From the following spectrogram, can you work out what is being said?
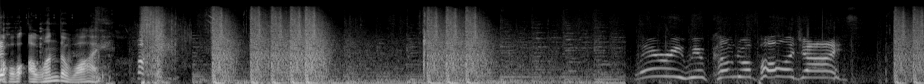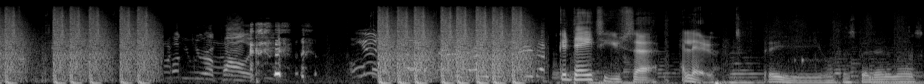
Oh, I wonder why. Larry, we've come to apologize. Fuck your apology. Good day to you, sir. Hello. Hey, you want this bandana mask?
